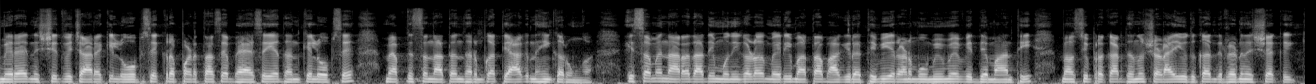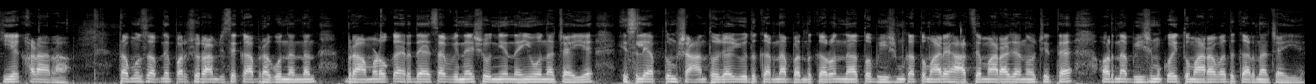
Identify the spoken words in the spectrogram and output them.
मेरा निश्चित विचार है कि लोभ से, कृपणता से, भय से या धन के लोभ से मैं अपने सनातन धर्म का त्याग नहीं करूँगा। इस समय नारद आदि मुनिगढ़ और मेरी माता भागीरथी भी रणभूमि में विद्यमान थी। मैं उसी प्रकार धनुष चढ़ाई युद्ध का दृढ़ निश्चय किए खड़ा रहा। तब उन सबने परशुराम जी से कहा भ्रघुनंदन ब्राह्मणों का हृदय ऐसा विनय शून्य नहीं होना चाहिए, इसलिए अब तुम शांत हो जाओ, युद्ध करना बंद करो। न तो भीष्म का तुम्हारे हाथ से मारा जाना उचित है, और न भीष्म को ही तुम्हारा वध करना चाहिए।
